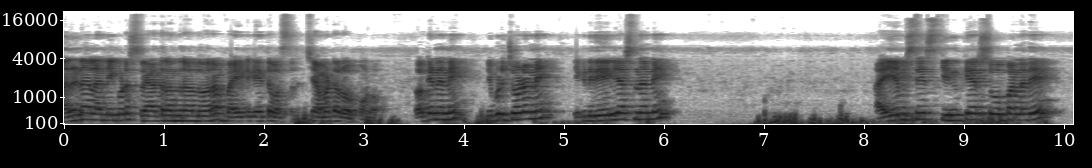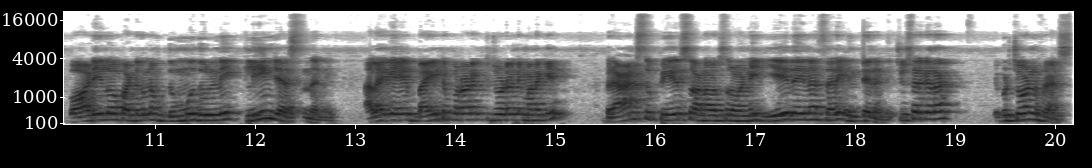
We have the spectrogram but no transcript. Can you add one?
మలినాలన్నీ కూడా శ్వేత రంధ్రాల ద్వారా బయటకు అయితే వస్తుంది చెమట రూపంలో. ఓకేనండి? ఇప్పుడు చూడండి ఇక్కడ ఇది ఏం చేస్తుందండి? ఐఎంసి స్కిన్ కేర్ సోప్ అన్నది బాడీలో పట్టుకున్న దుమ్ము ధూళిని క్లీన్ చేస్తుందండి. అలాగే బయట ప్రోడక్ట్ చూడండి మనకి బ్రాండ్స్ పేర్స్ అనవసరం అండి ఏదైనా సరే ఇంతేనండి. చూసారు కదా? ఇప్పుడు చూడండి ఫ్రెండ్స్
